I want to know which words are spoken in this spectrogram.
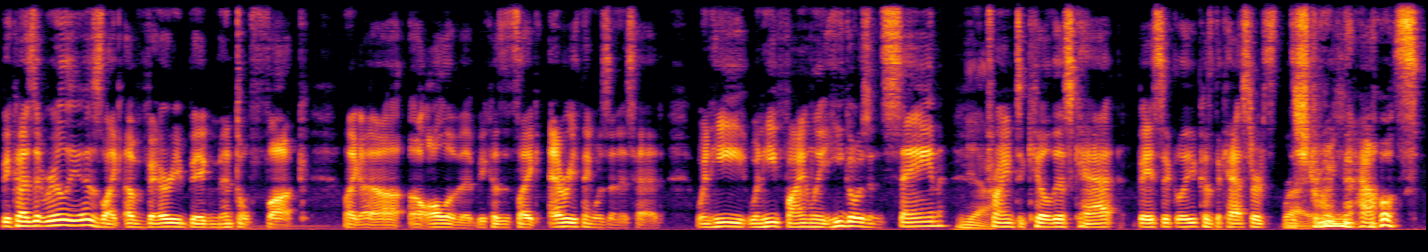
because it really is like a very big mental fuck like uh, uh, all of it because it's like everything was in his head when he when he finally he goes insane Yeah. trying to kill this cat basically because the cat starts Right. destroying the house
